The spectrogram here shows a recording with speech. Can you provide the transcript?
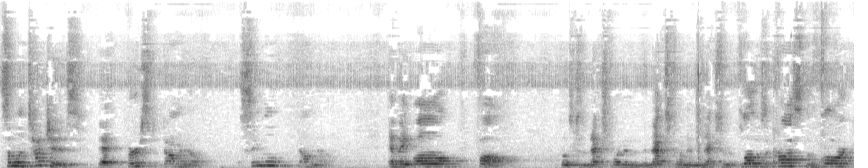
someone touches that first domino, a single domino, and they all fall. Goes to the next one, and then the next one, and the next one. It flows across the floor,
